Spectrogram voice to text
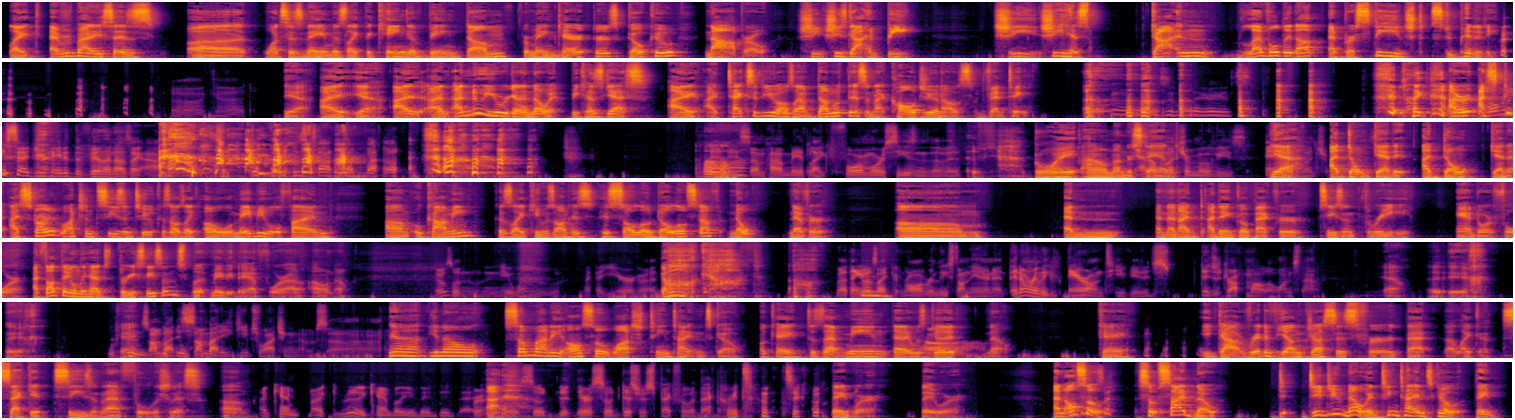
Like everybody says uh what's his name is like the king of being dumb for main characters, Goku. Nah, bro. She she's got him beat. She she has gotten leveled it up and prestiged stupidity. Oh god. Yeah, I yeah, I, I I knew you were gonna know it because yes, I I texted you. I was like, I'm done with this, and I called you, and I was venting. Like I re- The I st- you said you hated the villain, I was like, ah, what he's talking about. And oh, they somehow made like four more seasons of it. boy, I don't And a understand. bunch of movies. and Yeah, bunch of I don't get it. I don't get it. I started watching season two because I was like, oh, well, maybe we'll find um Kogami because like he was on his his solo dolo stuff. Nope, never. Um, and and then I I didn't go back for season three and or four. I thought they only had three seasons, but maybe they have four. I don't, I don't know. There was a new one like a year ago. Oh God. Oh But I think it was like all released on the internet. They don't really air on TV. They just they just drop them all at once now. yeah. Ugh. Ugh. Okay. Somebody somebody keeps watching them. So uh, Yeah, you know, somebody also watched Teen Titans Go. Okay, does that mean that it was good? No. Okay, you got rid of Young Justice for that, uh, like a second season of that foolishness. Um, I can't. I really can't believe they did that. bro, I- they're so they're so disrespectful with that cartoon too. they were, they were, and also, so side note, d- did you know in Teen Titans Go they,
